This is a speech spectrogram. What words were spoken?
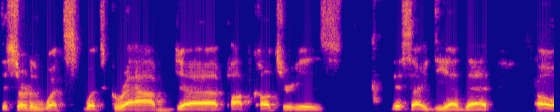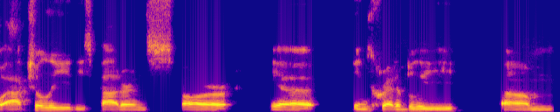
the sort of what's what's grabbed uh, pop culture is this idea that oh, actually, these patterns are uh, incredibly um,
